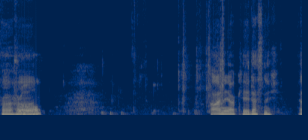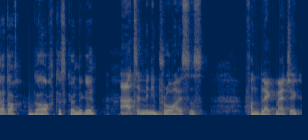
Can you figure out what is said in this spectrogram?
Aha. Pro. Ah, nee, okay, das nicht. Ja, doch, doch, das könnte gehen. Atem Mini Pro heißt es. Von Blackmagic.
